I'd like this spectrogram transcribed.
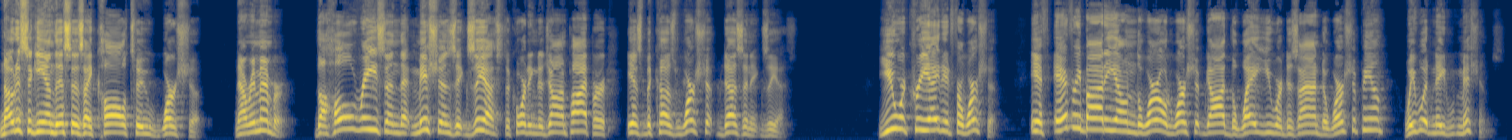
Notice again, this is a call to worship. Now remember, the whole reason that missions exist, according to John Piper, is because worship doesn't exist. You were created for worship. If everybody on the world worshiped God the way you were designed to worship Him, we wouldn't need missions.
